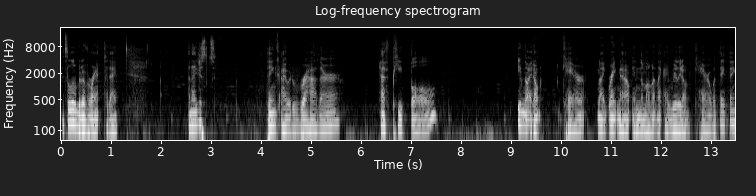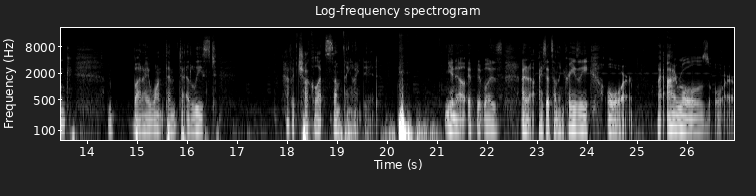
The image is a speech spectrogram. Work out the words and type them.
it's a little bit of a rant today. And I just think I would rather have people, even though I don't care, like right now in the moment, like I really don't care what they think, but I want them to at least have a chuckle at something I did. you know, if it was, I don't know, I said something crazy or my eye rolls or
